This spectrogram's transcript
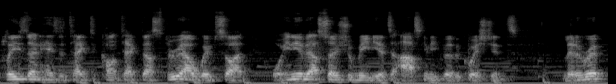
please don't hesitate to contact us through our website or any of our social media to ask any further questions. Let it rip.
